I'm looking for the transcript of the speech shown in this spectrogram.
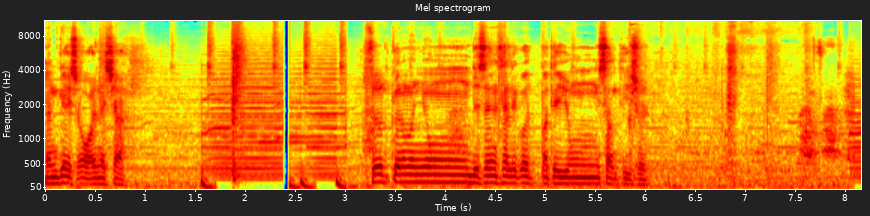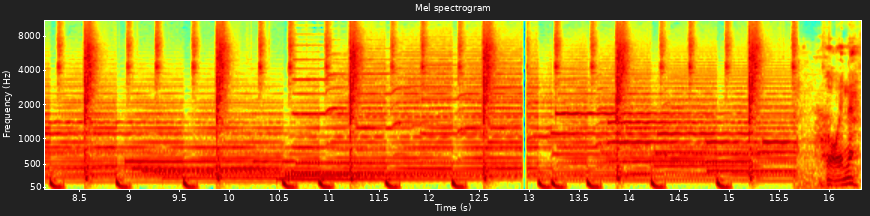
Yan guys, okay na siya. Sunod ko naman yung design sa likod, pati yung isang t-shirt. Okay na.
